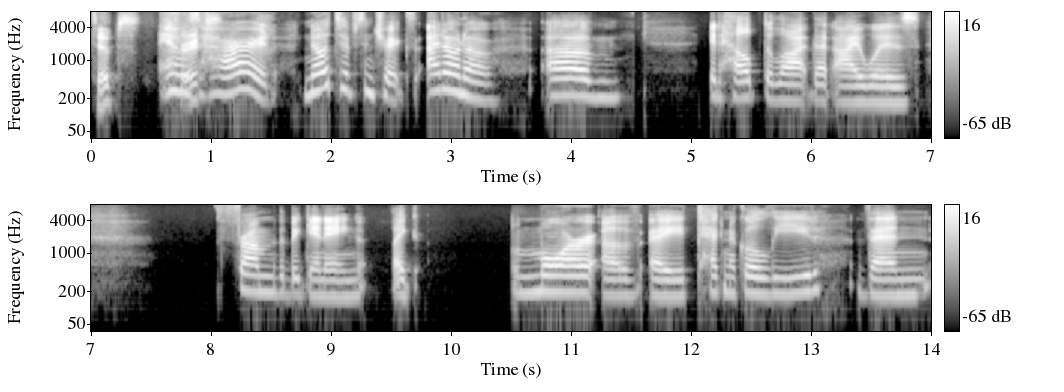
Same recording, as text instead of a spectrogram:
tips? It was hard. No tips and tricks. I don't know. Um, it helped a lot that I was from the beginning like more of a technical lead than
